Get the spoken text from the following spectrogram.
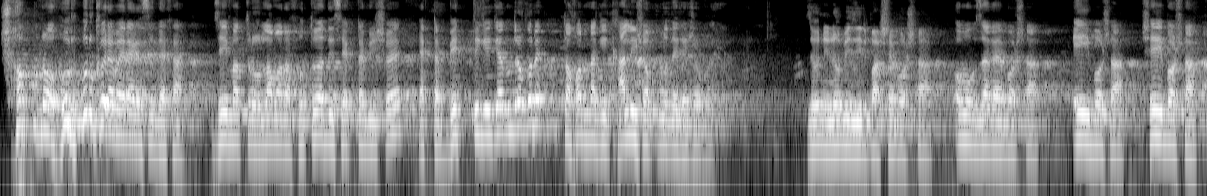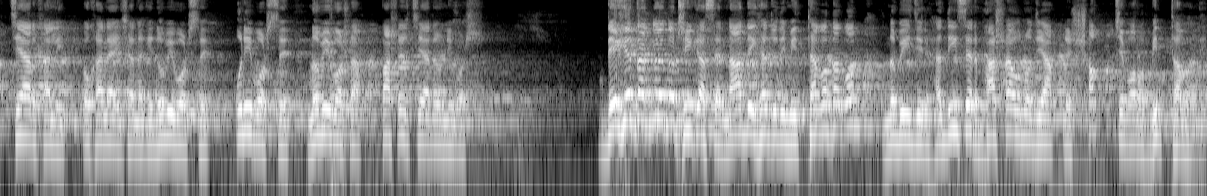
স্বপ্ন হুর হুর করে বেড়ে গেছে দেখা। যেই মাত্র ওলামারা ফতুয়া দিছে একটা বিষয়ে, একটা ব্যক্তিকে কেন্দ্র করে, তখন নাকি খালি স্বপ্ন দেখে সবাই। যে উনি নবীজির পাশে বসা, অমুক জায়গায় বসা, এই বসা, সেই বসা, চেয়ার খালি, ওখানে এসে নাকি নবী বসছে, উনি বসছে, নবী বসা, পাশের চেয়ারে উনি বসে। দেখে থাকলে তো ঠিক আছে, না দেখে যদি মিথ্যা কথা কন, নবীজির হাদিসের ভাষা অনুযায়ী আপনি সবচেয়ে বড় মিথ্যাবাদী।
